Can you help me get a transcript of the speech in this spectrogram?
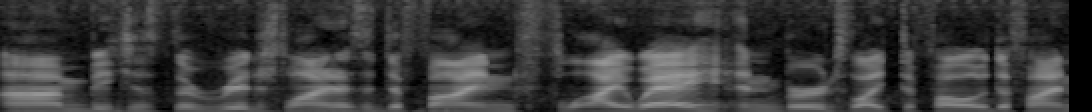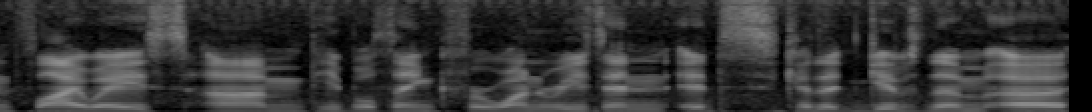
um, because the ridge line is a defined flyway and birds like to follow defined flyways. Um, people think for one reason it's because it gives them a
